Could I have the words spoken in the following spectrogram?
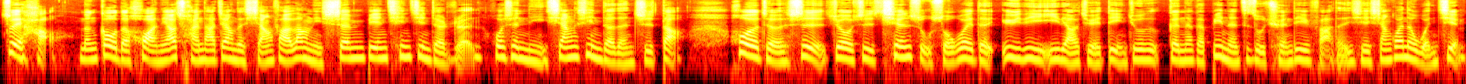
最好能够的话，你要传达这样的想法，让你身边亲近的人，或是你相信的人知道，或者是就是签署所谓的预立医疗决定，就是跟那个病人自主权利法的一些相关的文件。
